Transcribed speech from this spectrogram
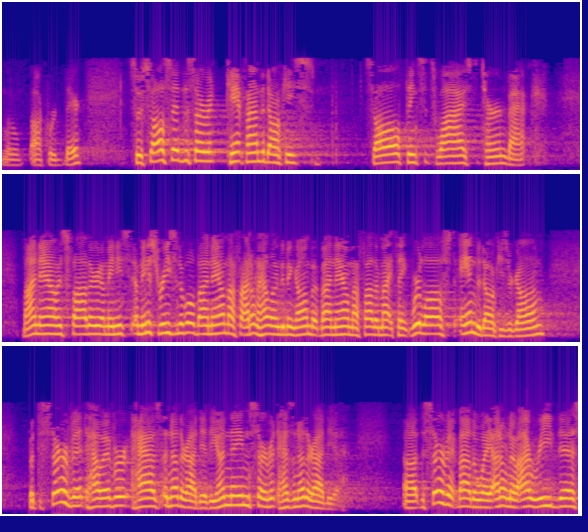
A little awkward there. So Saul said to the servant, Can't find the donkeys. Saul thinks it's wise to turn back. By now his father, I mean, he's, I mean, it's reasonable. By now my, I don't know how long they've been gone, but by now my father might think we're lost and the donkeys are gone. But the servant, however, has another idea. The unnamed servant has another idea. Uh, the servant, by the way, I don't know, I read this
